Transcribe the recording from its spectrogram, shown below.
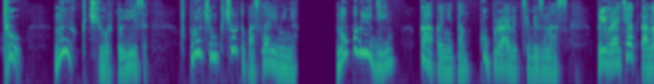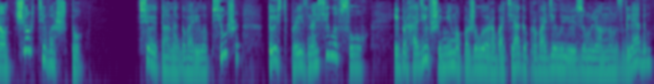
Ту, ну их к черту, Лиза. Впрочем, к черту послали меня. Ну, поглядим, как они там управятся без нас — превратят канал черти во что. Все это она говорила Псюше, то есть произносила вслух, и проходивший мимо пожилой работяга проводил ее изумленным взглядом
